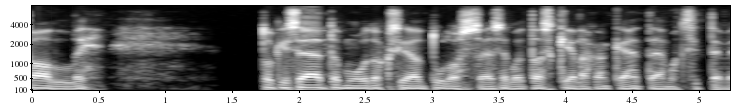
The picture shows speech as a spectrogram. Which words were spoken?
talli. Toki sääntömuutoksia on tulossa ja se voi taas kielakan kääntää, mutta sitten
